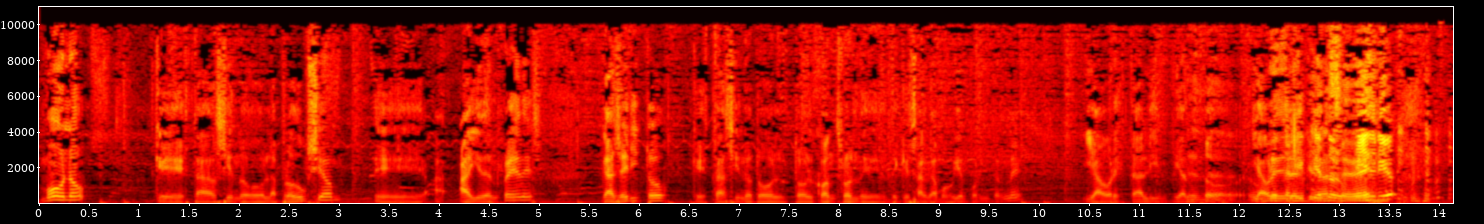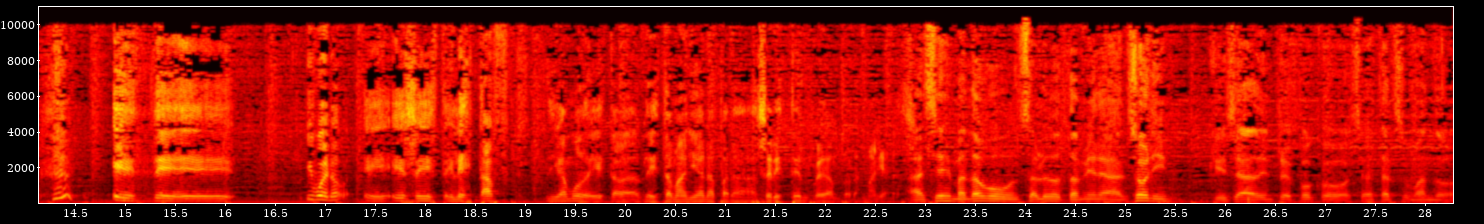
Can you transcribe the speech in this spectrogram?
Mono, que está haciendo la producción, eh, Aida en redes, Gallerito, que está haciendo todo el, todo el control de, de que salgamos bien por internet, y ahora está limpiando, y ahora está limpiando no se el ve. vidrio. este, y bueno, eh, ese es el staff, digamos, de esta, de esta mañana para hacer este enredando las mañanas. Así es, mandamos un saludo también al Sony, que ya dentro de poco se va a estar sumando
